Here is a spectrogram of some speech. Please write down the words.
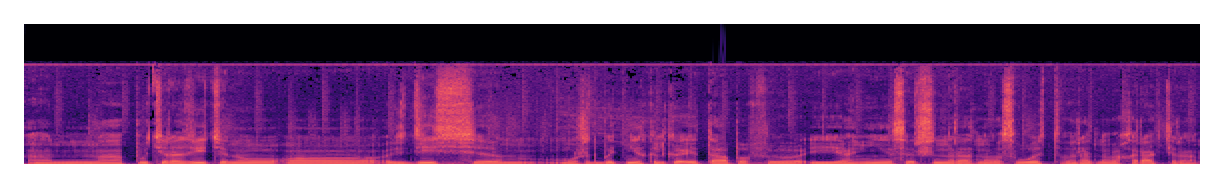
А, на пути развития, ну, здесь э, может быть несколько этапов, э, и они совершенно разного свойства, разного характера,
